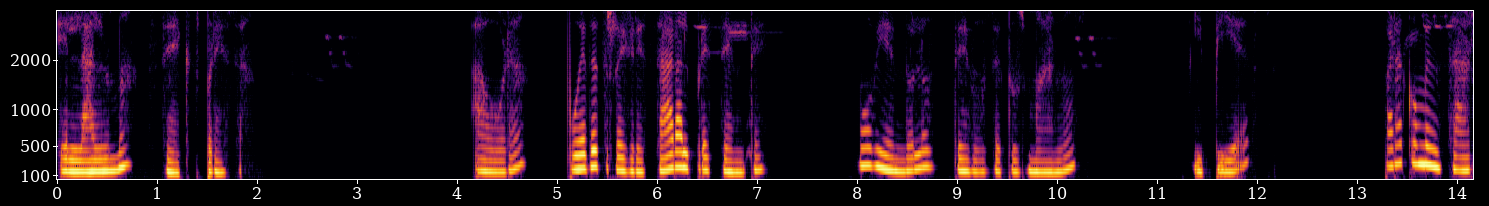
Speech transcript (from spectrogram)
el alma se expresa. Ahora puedes regresar al presente moviendo los dedos de tus manos y pies para comenzar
